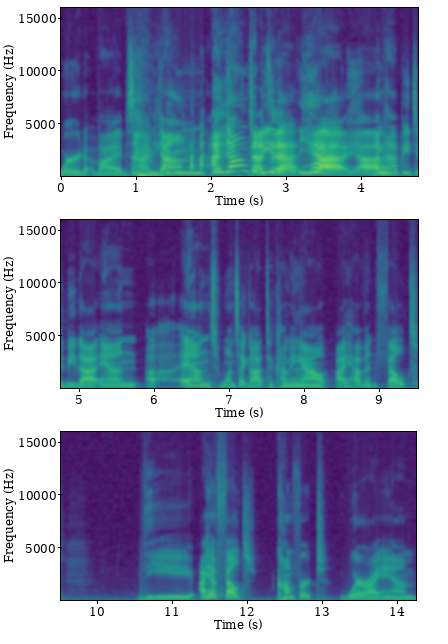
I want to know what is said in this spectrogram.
word vibes i'm down i'm down to That's be it. that yeah Yeah, yeah. i'm happy to be that and uh, and once i got to coming Okay. out i haven't felt the I have felt comfort where I am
